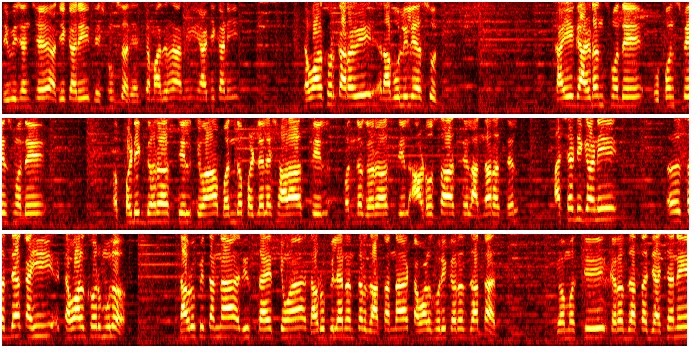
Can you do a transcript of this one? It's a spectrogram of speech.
डिव्हिजनचे अधिकारी देशमुख सर यांच्या माध्यमातून आम्ही या ठिकाणी टवाळखोर कारवाई राबवलेली असून काही गार्डन्समध्ये ओपन स्पेसमध्ये पडीक घरं असतील किंवा बंद पडलेल्या शाळा असतील बंद घरं असतील आडोसा असेल अंधार असेल अशा ठिकाणी सध्या काही टवाळखोर मुलं दारू पिताना दिसत आहेत किंवा दारू पिल्यानंतर जाताना टवाळखोरी करत जातात. किंवा मस्ती करत जातात ज्याच्याने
